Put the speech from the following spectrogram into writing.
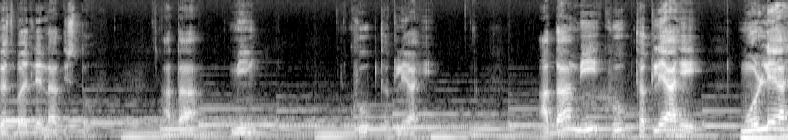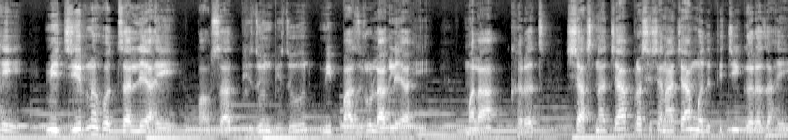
गजबजलेला दिसतो. आता मी खूप थकले आहे. आता मी खूप थकले आहे. मोडले आहे. मी जीर्ण होत चालले आहे. पावसात भिजून भिजून मी पाझरू लागले आहे. मला खरंच शासनाच्या प्रशासनाच्या मदतीची गरज आहे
